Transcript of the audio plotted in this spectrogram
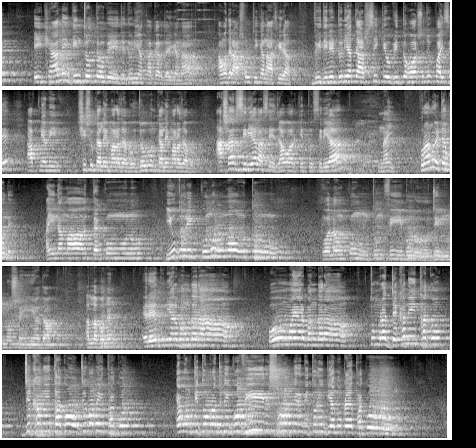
এই খেয়ালেই দিন চলতে হবে যে দুনিয়া থাকার জায়গা না। আমাদের আসল ঠিকানা আখিরাত। দুই দিনের দুনিয়াতে আসছি, কেউ বৃদ্ধ হওয়ার সুযোগ পাইছে, আপনি আমি শিশুকালে মারা যাব, যৌবনকালে মারা যাব। আসার সিরিয়াল আছে, যাওয়ার কিন্তু সিরিয়াল নাই। কোরআনও এটা বলে আইনামা ফি আল্লাহ বলেন, এরে দুনিয়ার বান্দারা, ও মায়ার বান্দারা, তোমরা যেখানেই থাকো যেখানেই থাকো, যেভাবেই থাকো এমনকি তোমরা যদি গভীর সুরঙ্গের ভিতরে গিয়া লুকায় থাকো,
